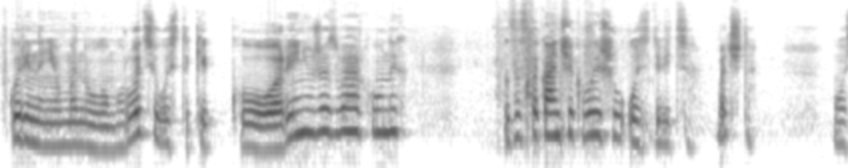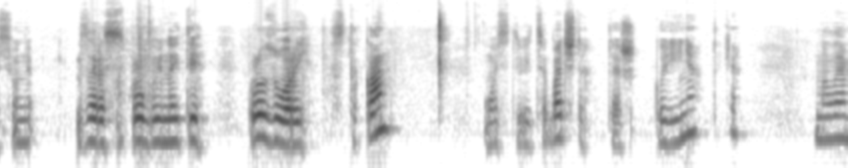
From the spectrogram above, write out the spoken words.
Вкорінені в минулому році. Ось такий корінь уже зверху у них. За стаканчик вийшов. Ось, дивіться, бачите? Ось вони. Зараз спробую знайти прозорий стакан. Ось, дивіться, бачите? Теж коріння таке мале.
